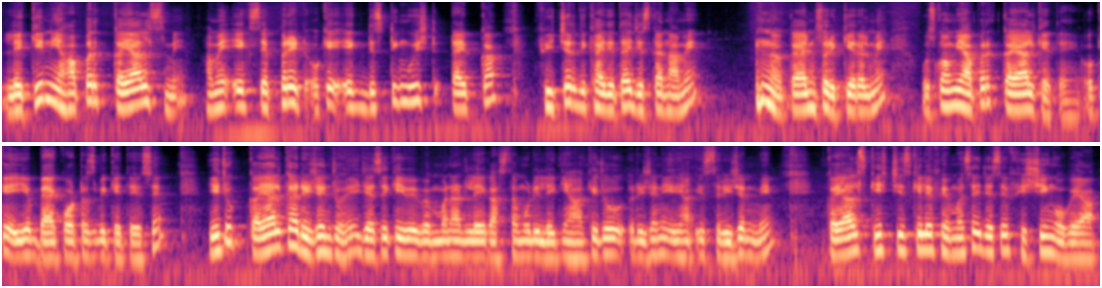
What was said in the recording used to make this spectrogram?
लेकिन यहाँ पर कयाल्स में हमें एक सेपरेट ओके एक डिस्टिंग्विश्ड टाइप का फीचर दिखाई देता है, जिसका नाम है कयाल सॉरी केरल में। उसको हम यहाँ पर कयाल कहते हैं। ओके ये बैक वाटर्स भी कहते हैं इसे। ये जो कयाल का रीजन जो है, जैसे कि वेम्बनाड लेक आस्तामुड़ी लेक, यहाँ के जो रीजन है, यहाँ इस रीजन में कयाल्स किस चीज़ के लिए फ़ेमस है? जैसे फिशिंग हो गया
